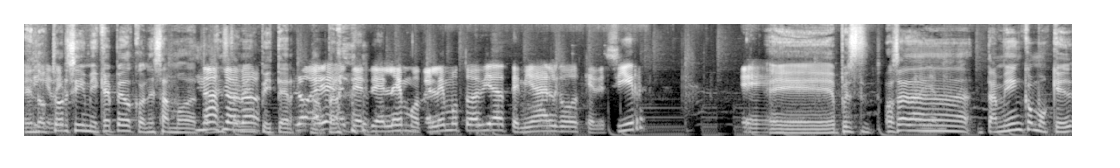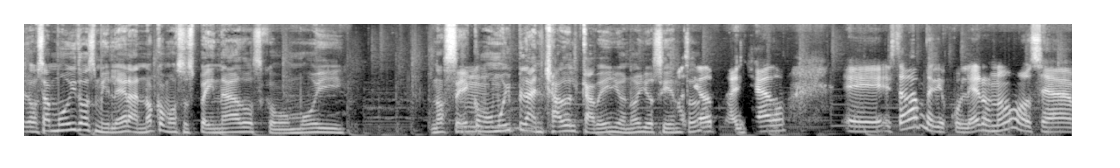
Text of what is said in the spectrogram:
el doctor Simi, ¿qué pedo con esa moda? No, También no, está bien no. Peter. No, No, eh, pero- del, del emo. Del emo todavía tenía algo que decir. Eh, Eh, pues, o sea, también como que, o sea, muy 2000 era, ¿no? Como sus peinados, como muy, no sé, Mm. como muy planchado el cabello, ¿no? Yo siento. demasiado planchado. Eh, estaba medio culero, ¿no? O sea.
